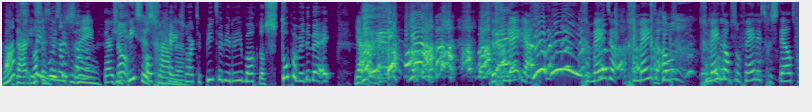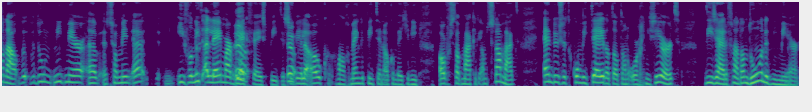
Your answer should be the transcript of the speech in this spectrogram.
Wat? daar Wat is, is een- er in Amstelveen? daar is een Nou, crisis als er gaande. geen zwarte pieten meer in mag, dan stoppen we ermee. Ja, De geme ja. gemeente, gemeente, Am gemeente Amstelveen heeft gesteld van nou, we, we doen niet meer eh, zo min, eh, in ieder geval niet alleen maar blackface pieten. Ze Ja. willen ook gewoon gemengde pieten en ook een beetje die overstap maken die Amsterdam maakt. En dus het comité dat dat dan organiseert, die zeiden van nou, dan doen we het niet meer.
